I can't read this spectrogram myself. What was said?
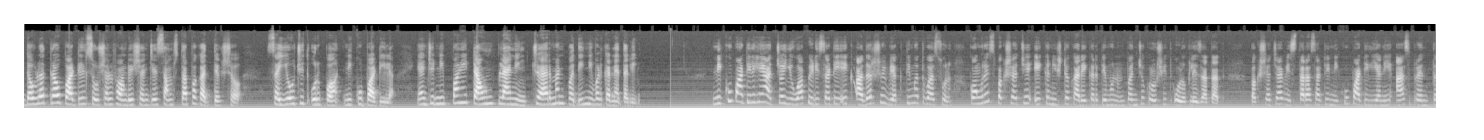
दौलतराव पाटील सोशल फाउंडेशनचे संस्थापक अध्यक्ष. संयोजित उर्फ निकू पाटील यांची निप्पाणी टाउन प्लॅनिंग चेअरमॅनपदी निवड करण्यात आली. निकू पाटील हे आजच्या युवा पिढीसाठी एक आदर्श व्यक्तिमत्व असून काँग्रेस पक्षाचे एकनिष्ठ कार्यकर्ते म्हणून पंचक्रोशीत ओळखले जातात. पक्षाच्या विस्तारासाठी निकू पाटील यांनी आजपर्यंत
